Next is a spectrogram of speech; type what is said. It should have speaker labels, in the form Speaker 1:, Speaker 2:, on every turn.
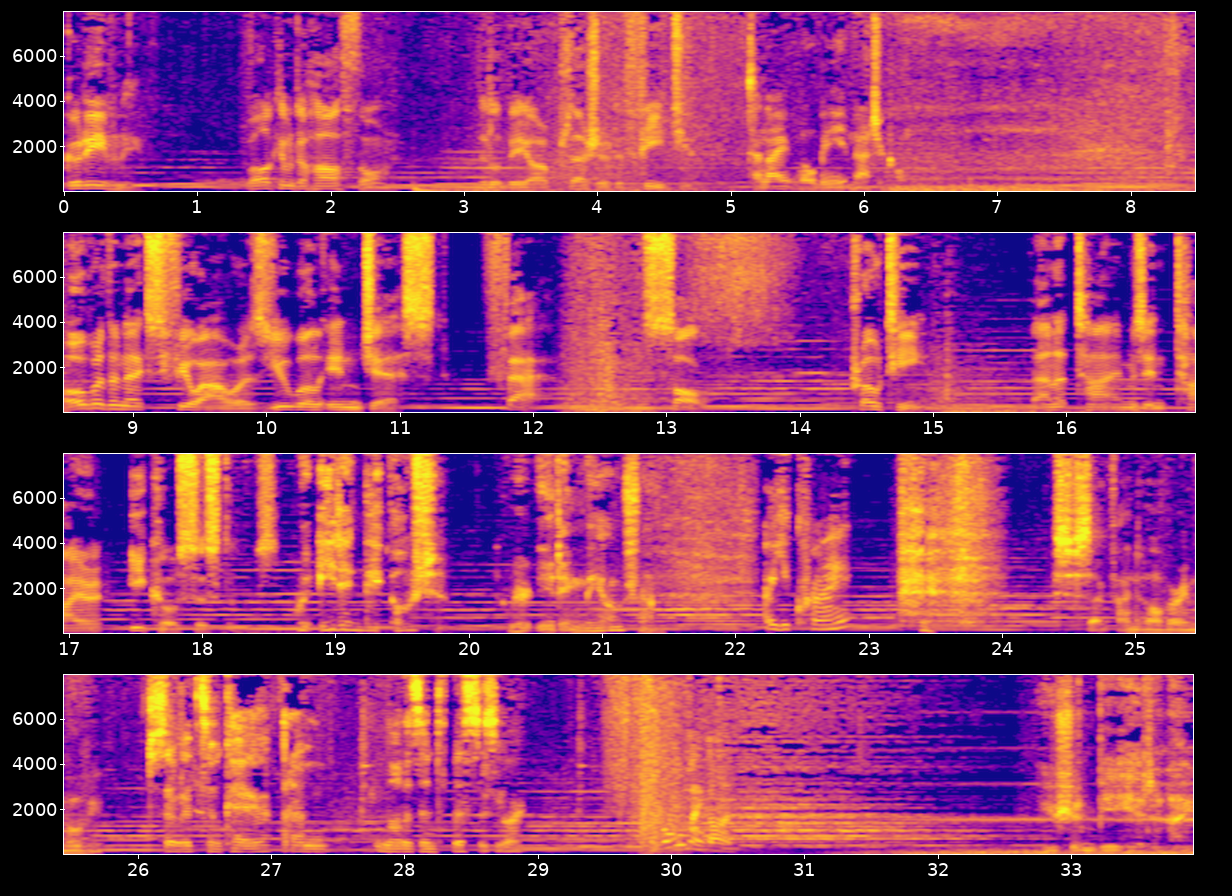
Speaker 1: Good evening. Welcome to Hawthorn. It'll be our pleasure to feed you.
Speaker 2: Tonight will be magical.
Speaker 1: Over the next few hours, you will ingest fat, salt, protein, and at times entire ecosystems.
Speaker 3: We're eating the ocean.
Speaker 2: We're eating the ocean.
Speaker 4: Are you crying?
Speaker 2: It's just I find it all very moving.
Speaker 4: So it's okay that I'm not as into this as you are. Oh my god.
Speaker 1: You shouldn't be here tonight.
